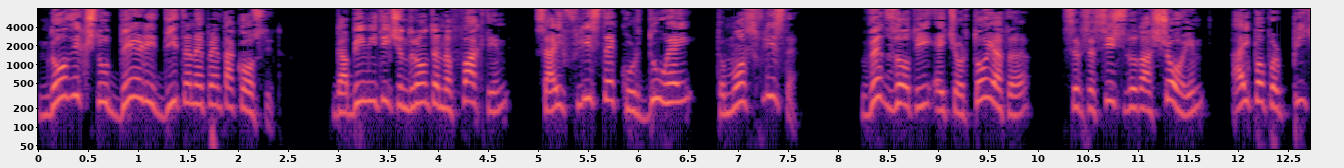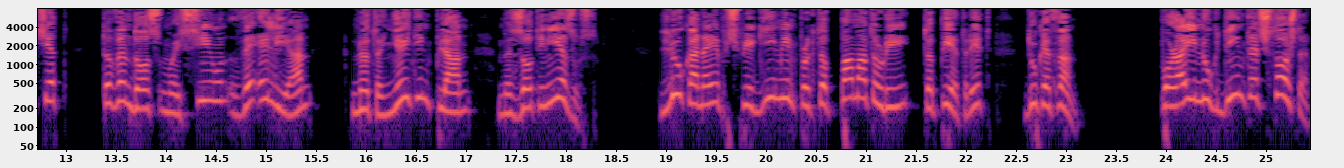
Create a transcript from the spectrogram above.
Ndodhi kështu deri ditën e Pentakostit. Gabimi i tij qëndronte në faktin se ai fliste kur duhej të mos fliste. Vetë Zoti e qortoi atë sepse siç do ta shohim, ai po përpiqet të vendosë Mojsiun dhe Elian në të njëjtin plan me Zotin Jezus. Luka na jep shpjegimin për këtë pamaturi të Pjetrit duke thënë, por ai nuk dinte ç'thoshte.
